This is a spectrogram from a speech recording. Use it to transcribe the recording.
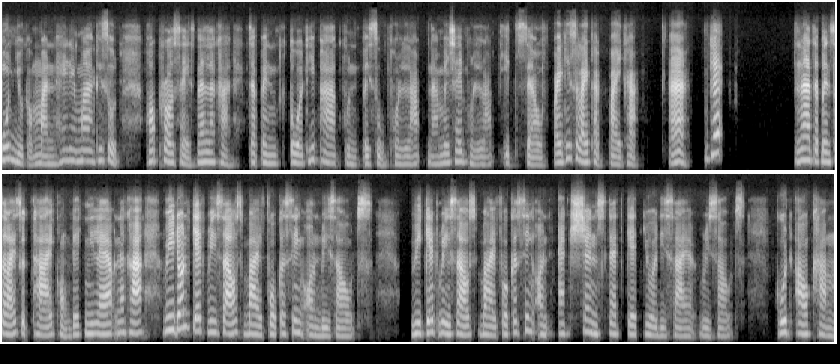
มุ่นอยู่กับมันให้ได้มากที่สุด เพราะ process นั่นแหละค่ะ จะเป็นตัวที่พาคุณไปสู่ผลลัพธ์นะ ไม่ใช่ผลลัพธ์ itself ไปที่สไลด์ถัดไปค่ะอะโอเคน่าจะเป็นสไลด์สุดท้ายของเด็กนี้แล้วนะคะ we don't get results by focusing on results we get results by focusing on actions that get your desired results good outcome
